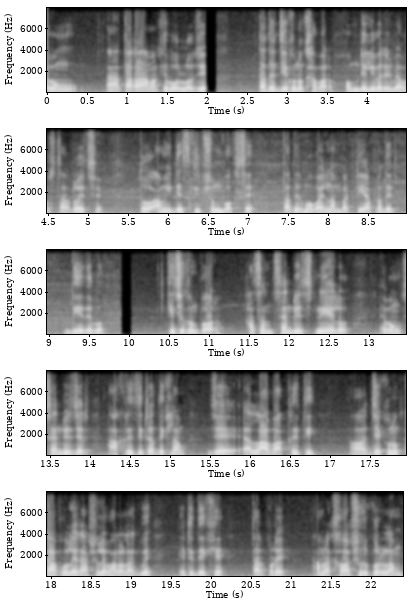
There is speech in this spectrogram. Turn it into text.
এবং তারা আমাকে বলল যে তাদের যে কোনো খাবার হোম ডেলিভারির ব্যবস্থা রয়েছে। তো আমি ডেসক্রিপশন বক্সে তাদের মোবাইল নাম্বারটি আপনাদের দিয়ে দেব। কিছুক্ষণ পর হাসান স্যান্ডউইচ নিয়ে এলো এবং স্যান্ডউইচের আকৃতিটা দেখলাম যে লাভ আকৃতি। যে কোনো কাপলের আসলে ভালো লাগবে, এটি দেখে। তারপরে আমরা খাওয়া শুরু করলাম।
